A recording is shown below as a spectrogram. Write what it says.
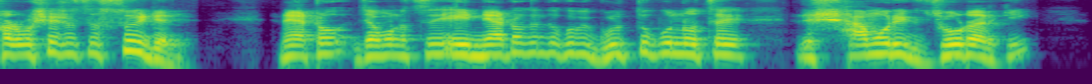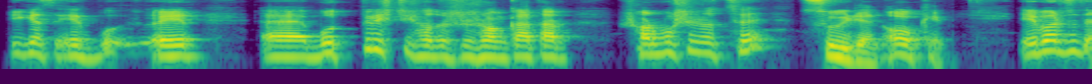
সর্বশেষ হচ্ছে সুইডেন। ন্যাটো, যেমন হচ্ছে এই ন্যাটো কিন্তু খুবই গুরুত্বপূর্ণ হচ্ছে সামরিক জোট আর কি। ঠিক আছে? এর এর বত্রিশটি সদস্য সংখ্যা, তার সর্বশেষ হচ্ছে সুইডেন, ওকে। এবার যদি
